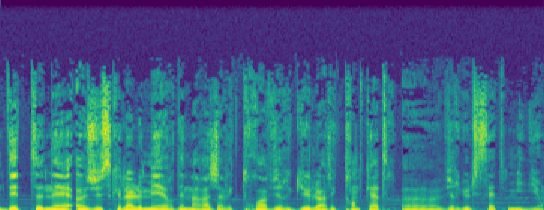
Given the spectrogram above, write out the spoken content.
détenait euh, jusque-là le meilleur démarrage avec 3, avec 34,7 millions.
